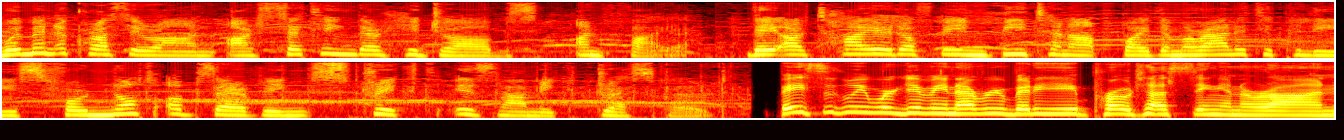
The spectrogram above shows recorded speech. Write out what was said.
Women across Iran are setting their hijabs on fire. They are tired of being beaten up by the morality police for not observing strict Islamic dress code. Basically, we're giving everybody protesting in Iran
